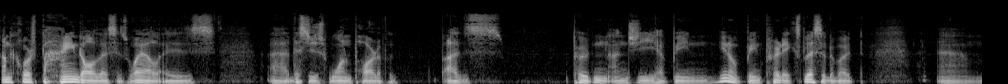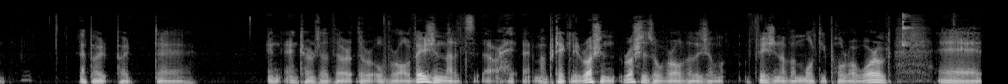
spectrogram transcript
and of course, behind all this as well is uh, this is just one part of it, as Putin and Xi have been, you know, been pretty explicit about um, about about uh, in, in terms of their, their overall vision that it's, uh, particularly Russian Russia's overall vision, vision of a multipolar world. Uh,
